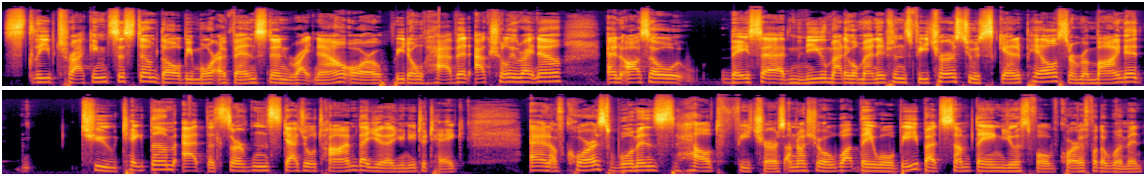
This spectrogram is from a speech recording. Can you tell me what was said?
sleep tracking system that will be more advanced than right now, or we don't have it actually right now. And also, they said new medical management features to scan pills and reminded to take them at the certain scheduled time that you, that you need to take. And of course, women's health features. I'm not sure what they will be, but something useful, of course, for the women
